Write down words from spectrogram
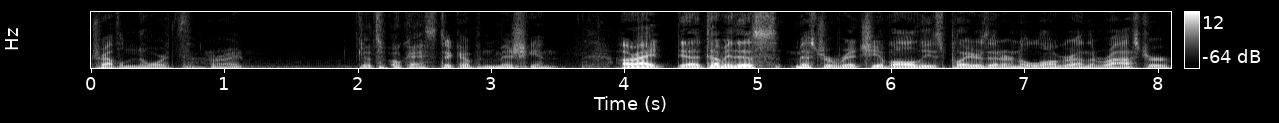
Travel north. All right. That's okay. Stick up in Michigan. All right. Uh, tell me this, Mister Richey. Of all these players that are no longer on the roster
